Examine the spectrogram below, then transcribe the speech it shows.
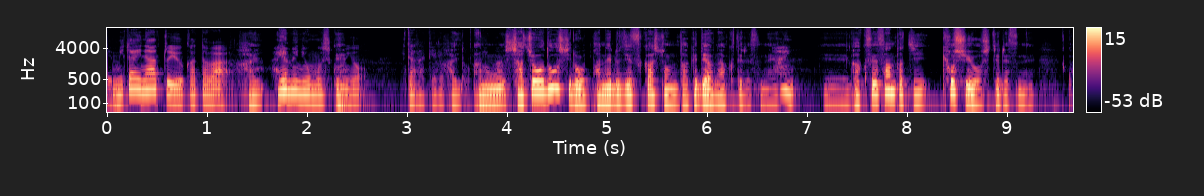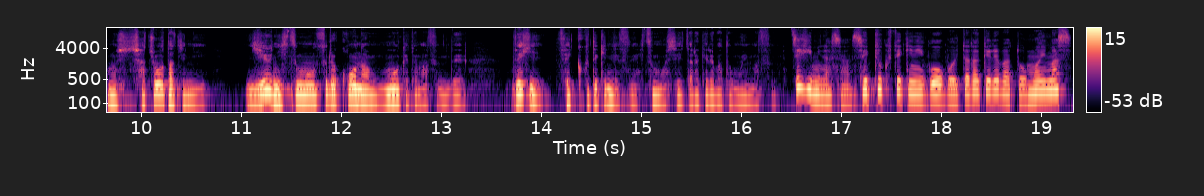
えーみたいなという方ははい。早めにお申し込みをいただければはいと、思い。あの社長同士のパネルディスカッションだけではなくてですね、はいえー学生さんたち挙手をしてですねこの社長たちに自由に質問するコーナーも設けてますんでぜひ積極的にですね質問していただければと思います。ぜひ皆さん積極的にご応募いただければと思います。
